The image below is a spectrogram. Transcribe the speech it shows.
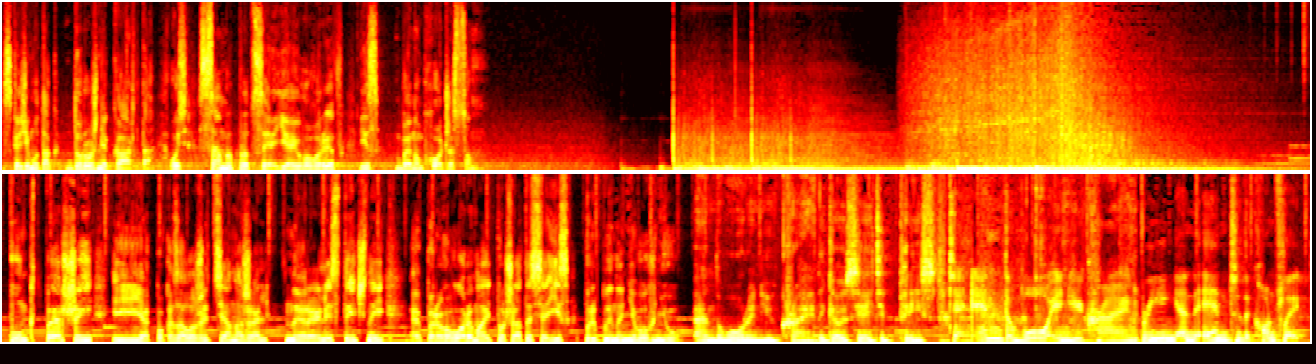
Скажімо так, дорожня карта. Ось саме про це я і говорив із Беном Ходжесом. Пункт перший, і як показало життя, на жаль, нереалістичний. Е, Переговори мають початися із припинення вогню. and the war in Ukraine, negotiated peace. to end the war in Ukraine. bringing an end to the conflict.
